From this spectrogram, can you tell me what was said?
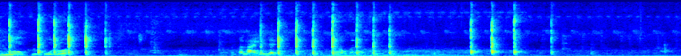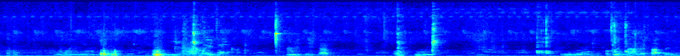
มีบ่วงคือโคตรรถมันก็ไหลเลยเราก็ได้น้ำมันน้ำมัน อีห้าเลยดีตัด โอ้ยนี่นี่เลย เขาขึ้นมาเลยตัดเลยนี่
